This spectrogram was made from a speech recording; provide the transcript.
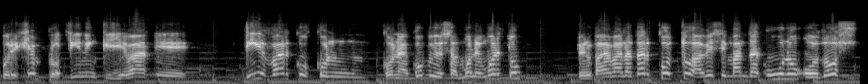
por ejemplo, tienen que llevar 10 eh, barcos con, con acopio de salmones muertos, pero para abaratar costos a veces mandan uno o dos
